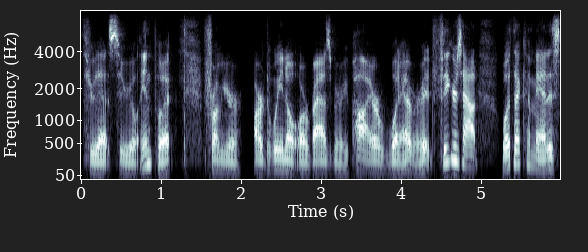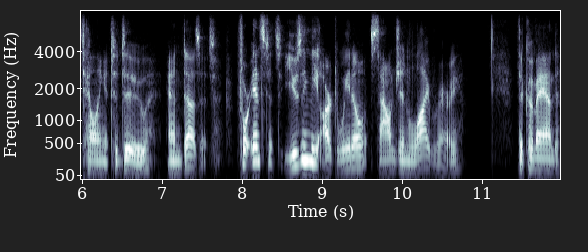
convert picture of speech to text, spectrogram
through that serial input from your Arduino or Raspberry Pi or whatever, it figures out what that command is telling it to do and does it. For instance, using the Arduino Soundgin library, the command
